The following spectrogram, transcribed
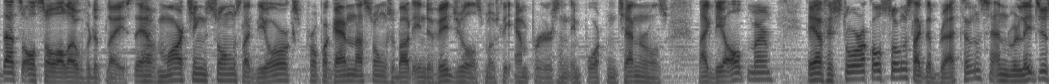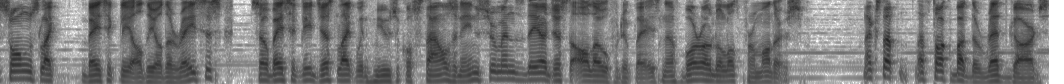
that's also all over the place. They have marching songs like the Orcs, propaganda songs about individuals, mostly emperors and important generals, like the Altmer. They have historical songs like the Bretons, and religious songs like basically all the other races. So basically, just like with musical styles and instruments, they are just all over the place and have borrowed a lot from others. Next up, let's talk about the Redguards.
